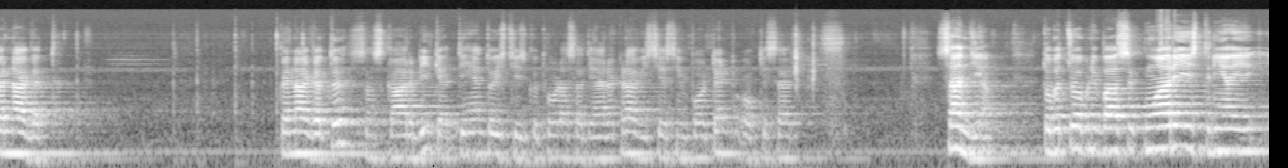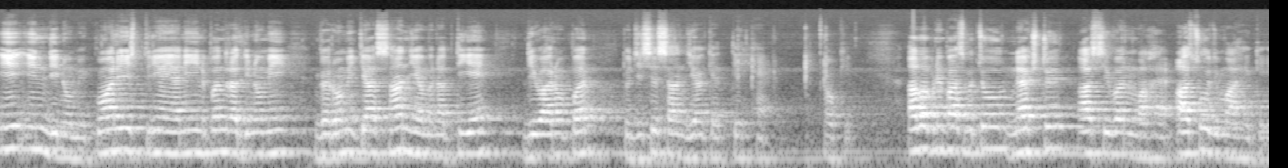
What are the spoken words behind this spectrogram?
कनागत। कनागत संस्कार भी कहते हैं तो इस चीज़ को थोड़ा सा ध्यान रखना, विशेष इंपॉर्टेंट ओके सर सांझिया। तो बच्चों, अपने पास कुंवारी स्त्रियाँ इन दिनों में, कुंवारी स्त्रियाँ यानी इन पंद्रह दिनों में घरों में क्या सांझिया बनाती है? दीवारों पर तो जिसे सांझिया कहते हैं। ओके। अब अपने पास बच्चों नेक्स्ट आशीवन माह है, आसोज माह के।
